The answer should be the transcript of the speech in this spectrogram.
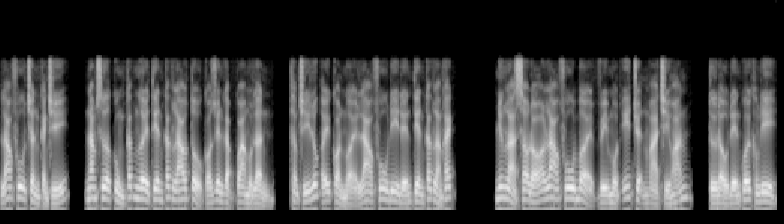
Lão phu trần cảnh trí, năm xưa cùng các ngươi tiên các lão tổ có duyên gặp qua một lần, thậm chí lúc ấy còn mời lão phu đi đến tiên các làm khách. Nhưng là sau đó lão phu bởi vì một ít chuyện mà trì hoãn, từ đầu đến cuối không đi.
